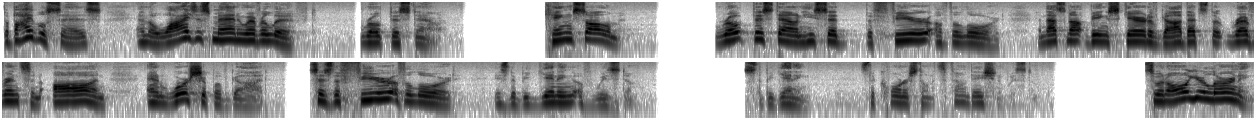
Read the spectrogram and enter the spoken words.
The Bible says, and the wisest man who ever lived wrote this down. King Solomon wrote this down. He said, The fear of the Lord. And that's not being scared of God, that's the reverence and awe and, and worship of God. Says, The fear of the Lord is the beginning of wisdom. It's the beginning, it's the cornerstone, it's the foundation of wisdom. So, in all your learning,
